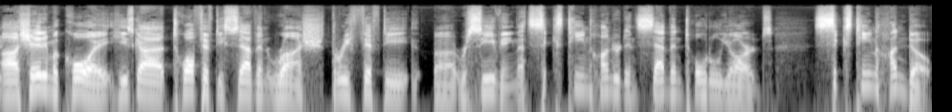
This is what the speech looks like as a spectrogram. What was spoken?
Uh, Shady McCoy, he's got 1257 rush, 350 uh, receiving. That's 1,607 total yards. 16 hundo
